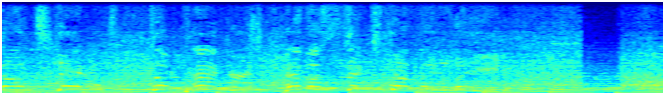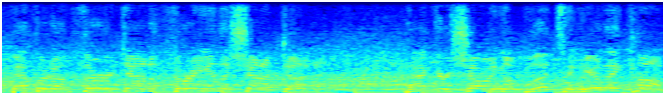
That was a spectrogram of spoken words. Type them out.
zone stands. The Packers have a 6-0 lead. Beathard on third down and three in the shotgun. Packers showing a blitz, and here they come.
